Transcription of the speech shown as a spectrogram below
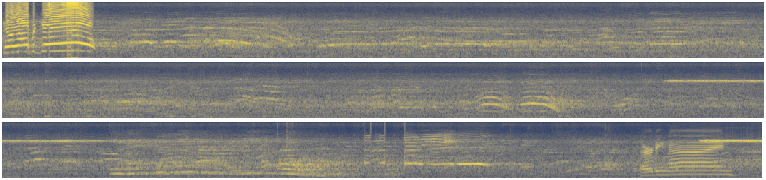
Go, Abigail! Thirty-nine.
